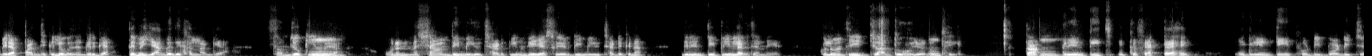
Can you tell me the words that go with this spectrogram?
ਮੇਰਾ 5 ਕਿਲੋ ਵਜ਼ਨ ਗਿਰ ਗਿਆ ਤੇ ਮੈਂ ਯੰਗ ਦਿਖਣ ਲੱਗ ਗਿਆ। ਸਮਝੋ ਕੀ ਹੋਇਆ। ਉਹਨਾਂ ਨੇ ਨਾ ਸ਼ਾਮ ਦੀ ਮੀਲ ਛੱਡਤੀ ਹੁੰਦੀ ਹੈ ਜਾਂ ਸਵੇਰ ਦੀ ਮੀਲ ਛੱਡ ਕੇ ਨਾ ਗ੍ਰੀਨ ਟੀ ਪੀਣ ਲੱਗ ਜਾਂਦੇ ਆ ਕੁਲਵੰਤ ਜੀ ਜਾਦੂ ਹੋ ਜਾਂਦਾ। ਉੱਥੇ। ਤਾਂ। ਗ੍ਰੀਨ ਟੀ ਚ ਇੱਕ ਇਫੈਕਟ ਹੈ ਇਹ ਗ੍ਰੀਨ ਟੀ ਤੁਹਾਡੀ ਬਾਡੀ ਚ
